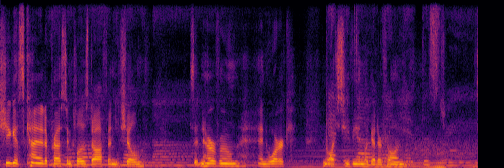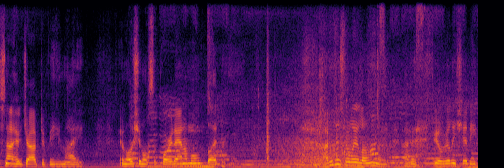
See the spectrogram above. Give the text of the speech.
She gets kind of depressed and closed off, and she'll sit in her room and work and watch TV and look at her phone. It's not her job to be my emotional support animal, but I'm just really lonely. I feel really shitty.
